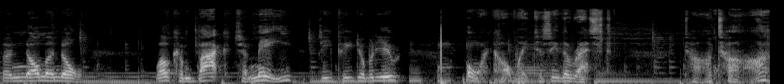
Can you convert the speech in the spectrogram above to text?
phenomenal. Welcome back to me, DPW. Oh, I can't wait to see the rest. Ta ta.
